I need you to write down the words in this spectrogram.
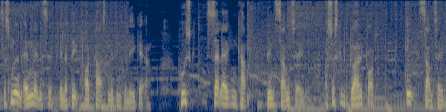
så smid en anmeldelse eller del podcasten med dine kollegaer. Husk, salg er ikke en kamp, det er en samtale, og så skal vi gøre det godt. En samtale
